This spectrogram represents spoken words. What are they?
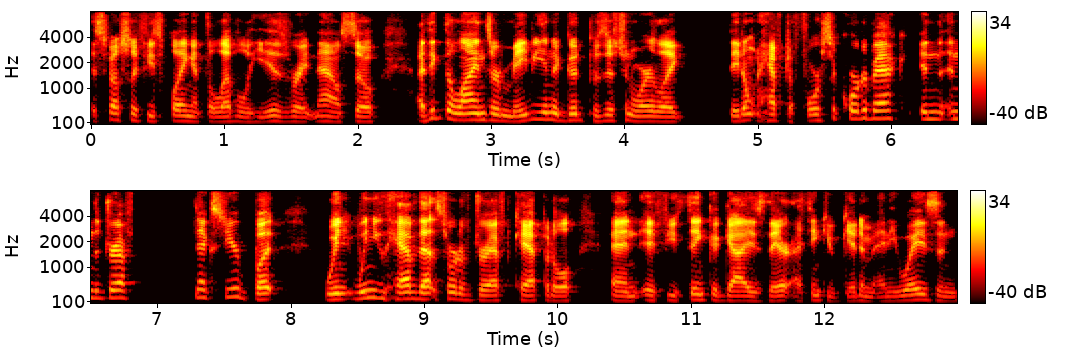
especially if he's playing at the level he is right now so i think the Lions are maybe in a good position where like they don't have to force a quarterback in in the draft next year but when when you have that sort of draft capital and if you think a guy is there i think you get him anyways and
